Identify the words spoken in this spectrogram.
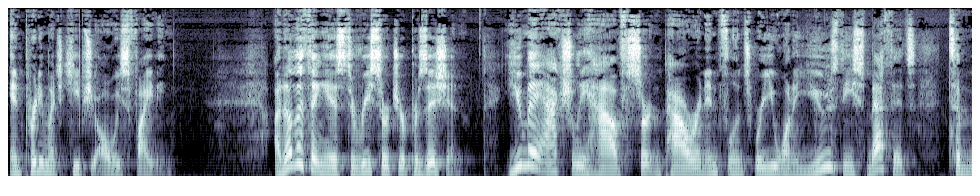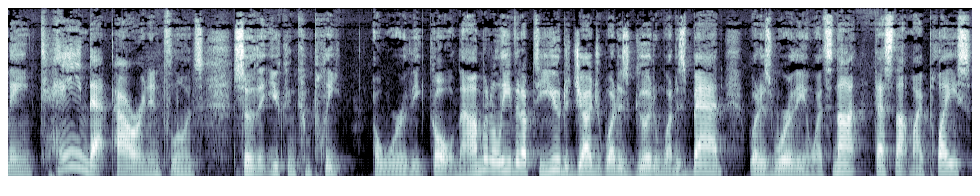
and pretty much keeps you always fighting. Another thing is to research your position you may actually have certain power and influence where you want to use these methods to maintain that power and influence so that you can complete a worthy goal. Now, I'm going to leave it up to you to judge what is good and what is bad, what is worthy and what's not. That's not my place.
